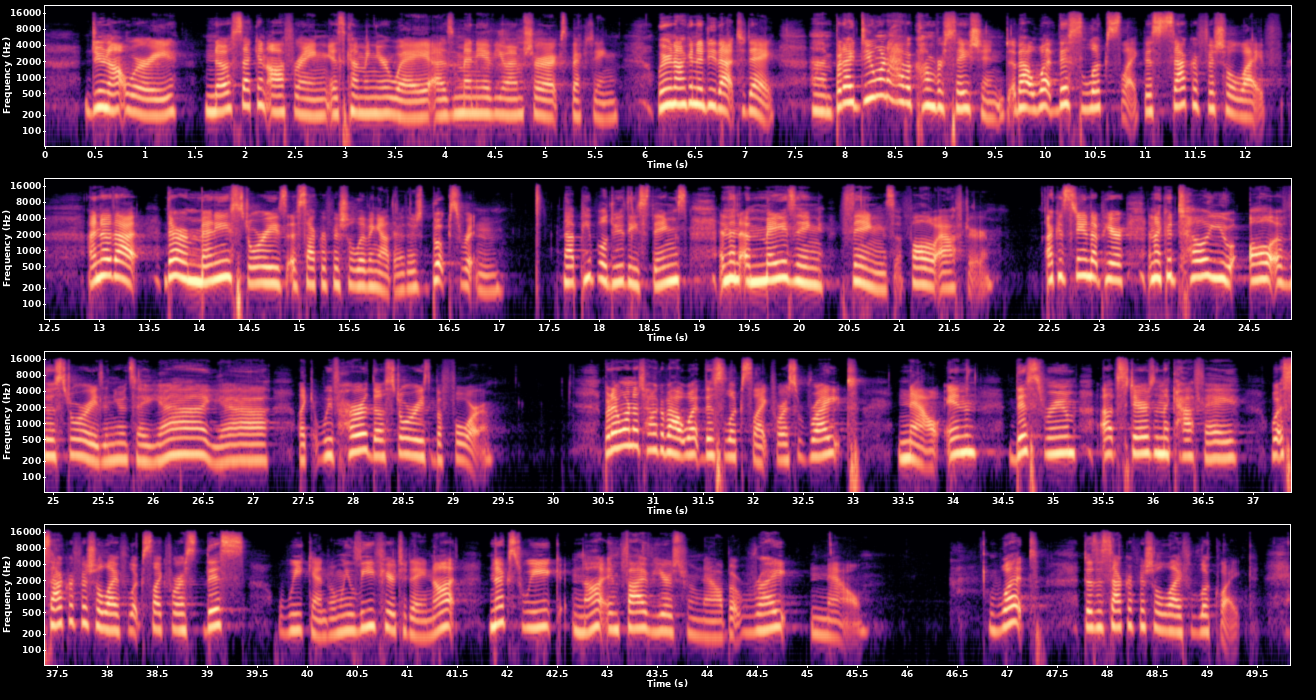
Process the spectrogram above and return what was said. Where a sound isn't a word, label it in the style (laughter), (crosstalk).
do not worry. No second offering is coming your way, as many of you, I'm sure, are expecting. We're not going to do that today. Um, but I do want to have a conversation about what this looks like, this sacrificial life. I know that there are many stories of sacrificial living out there. There's books written that people do these things, and then amazing things follow after. I could stand up here and I could tell you all of those stories, and you would say, Yeah, yeah, like we've heard those stories before. But I want to talk about what this looks like for us right now in this room, upstairs in the cafe, what sacrificial life looks like for us this weekend when we leave here today. Not next week, not in five years from now, but right now. What does a sacrificial life look like?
